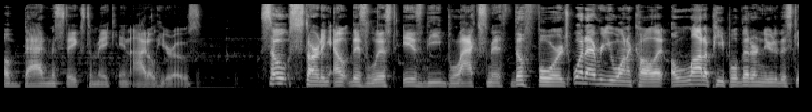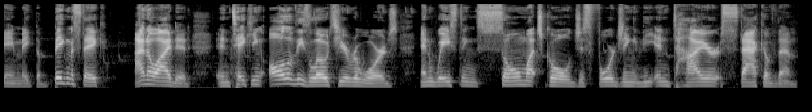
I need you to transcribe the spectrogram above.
of bad mistakes to make in Idle Heroes. So, starting out this list is the blacksmith, the forge, whatever you want to call it. A lot of people that are new to this game make the big mistake, I know I did, in taking all of these low tier rewards and wasting so much gold just forging the entire stack of them.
